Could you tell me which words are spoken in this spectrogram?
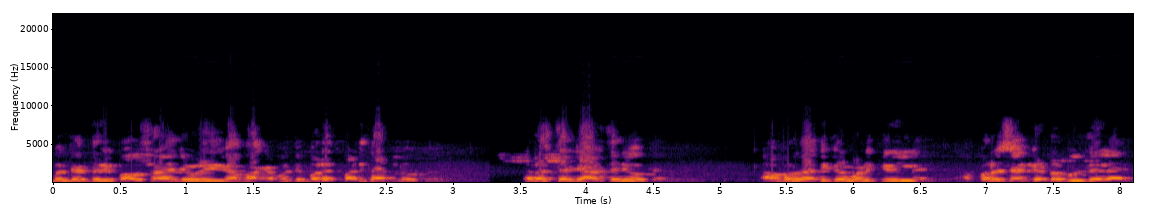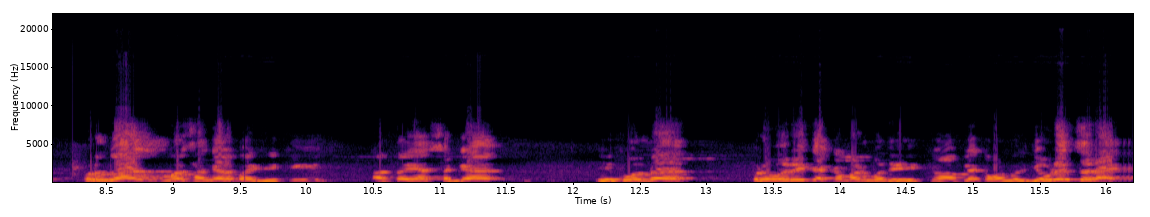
मध्यंतरी पावसाळ्याच्या वेळी या भागामध्ये बरेच पाणी साठलं होतं. रस्त्याच्या अडचणी होत्या. आपण अतिक्रमण केलेलं आहे आपण सॅनिटेटर बुजलेलं आहे परंतु आज मला सांगायला पाहिजे की आता या सगळ्या एकूण प्रवरीच्या कमांडमध्ये किंवा आपल्या कमांडमध्ये जेवढे चर आहेत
